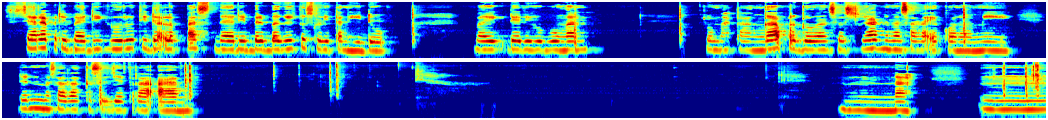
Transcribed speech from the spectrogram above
secara pribadi guru tidak lepas dari berbagai kesulitan hidup, baik dari hubungan rumah tangga, pergaulan sosial, dan masalah ekonomi, dan masalah kesejahteraan. Nah, hmm,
